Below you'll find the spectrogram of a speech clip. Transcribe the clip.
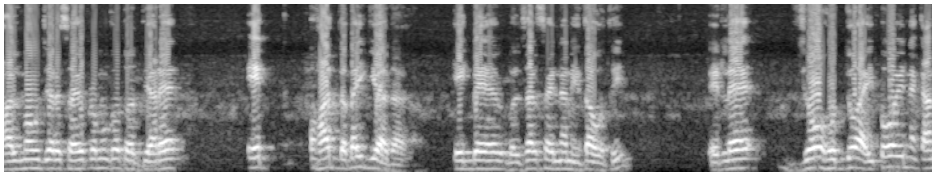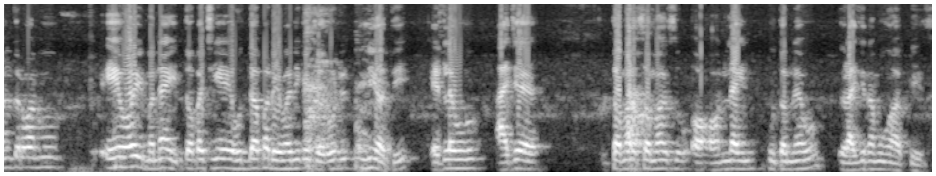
હાલમાં હું જ્યારે શહેર પ્રમુખ હતો ત્યારે એક હાથ દબાઈ ગયા હતા. એક બે વલસાડ શહેરના નેતાઓથી. એટલે જો હોદ્દો આપ્યો હોય ને કામ કરવાનું એ હોય મને તો પછી એ હોદ્દા પર રહેવાની કંઈ જરૂર નહીં હતી. એટલે હું આજે તમારા સમક્ષ ઓનલાઈન હું તમને હું રાજીનામું આપીશ.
